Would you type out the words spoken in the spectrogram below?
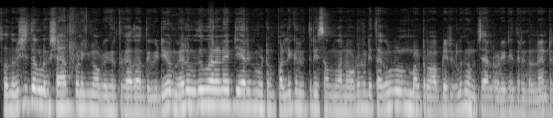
ஸோ அந்த விஷயத்தை உங்களுக்கு ஷேர் பண்ணிக்கணும் அப்படிங்கிறதுக்காக தான் அந்த வீடியோ மேலும் இது மாதிரியான டிஆர்பி மற்றும் பள்ளிக்கல்வித்துறை சம்பந்தமான உடனடி தகவல்கள் மற்றும் அப்டேட்களுக்கு நம்ம சேனலோட இணைந்திருங்கள். நன்றி.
